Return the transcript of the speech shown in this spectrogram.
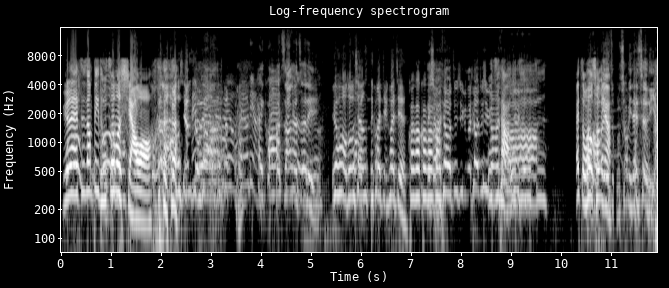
原来这张地图这么小哦。好多箱子 还有有啊，还有还有两太夸张了这里有好多箱子，快捡快捡！快快快快快快！跳进去，赶快跳进去！物资塔，物。哎，怎么会有村民啊？怎么村民在这里啊？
